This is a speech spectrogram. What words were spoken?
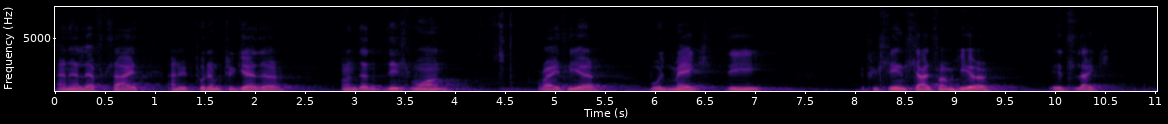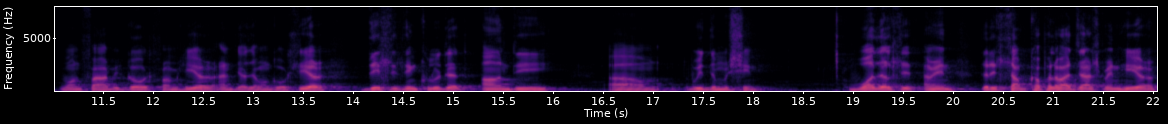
and the left side, and we put them together. And then this one, right here, would make the, if you see inside from here, it's like one fabric goes from here and the other one goes here. This is included on the, um, with the machine. What else is, I mean, there is some couple of adjustment here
